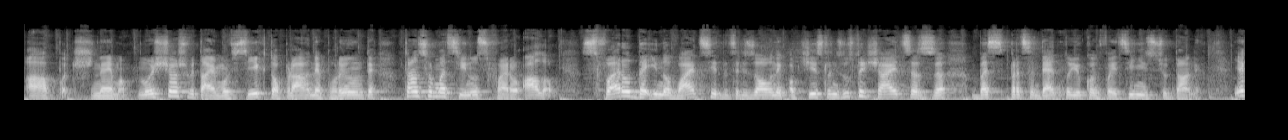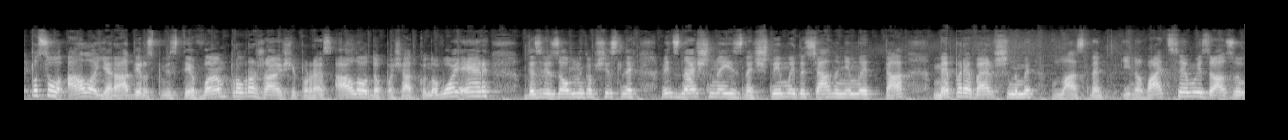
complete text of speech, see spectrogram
а почнемо. Ну що ж, вітаємо всіх, хто прагне поринути в трансформаційну сферу Ало, сферу, де інновації децентралізованих обчислень зустрічаються з безпрецедентною конфіденційністю даних. Як посол Ало, я радий розповісти вам про вражаючий прогрес Ало до початку нової ери в децентралізованих обчисленнях, відзначеної значними досягненнями та неперевершеними власне інноваціями. І зразу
